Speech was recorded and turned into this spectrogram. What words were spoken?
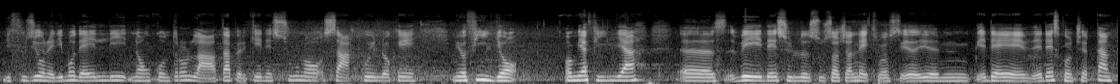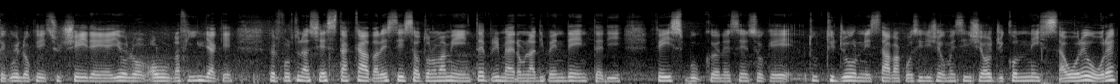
diffusione di modelli non controllata perché nessuno sa quello che mio figlio o mia figlia eh, vede sul, sul, social network eh, ehm, ed, è, ed, è, sconcertante quello che succede. Io ho una figlia che per fortuna si è staccata lei stessa autonomamente, prima era una dipendente di Facebook, nel senso che tutti i giorni stava, così dice, come si dice oggi, connessa ore e ore,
